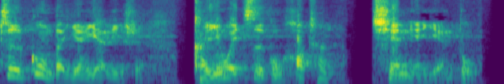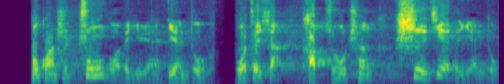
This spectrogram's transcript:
自贡的盐业历史，可因为自贡号称千年盐都。不光是中国的盐盐都，我在想，它俗称世界的盐都。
